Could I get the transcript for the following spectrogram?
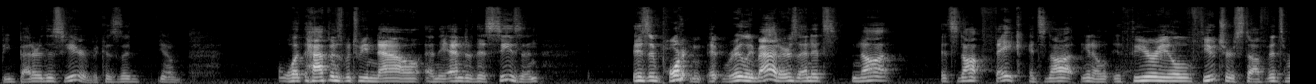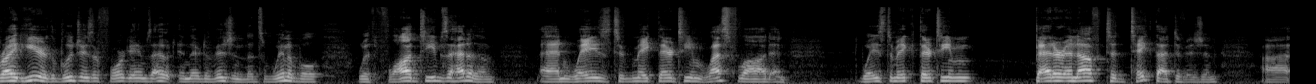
be better this year because they you know what happens between now and the end of this season is important. It really matters, and it's not. It's not fake. It's not you know ethereal future stuff. It's right here. The Blue Jays are four games out in their division. That's winnable with flawed teams ahead of them, and ways to make their team less flawed, and ways to make their team better enough to take that division. Uh,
